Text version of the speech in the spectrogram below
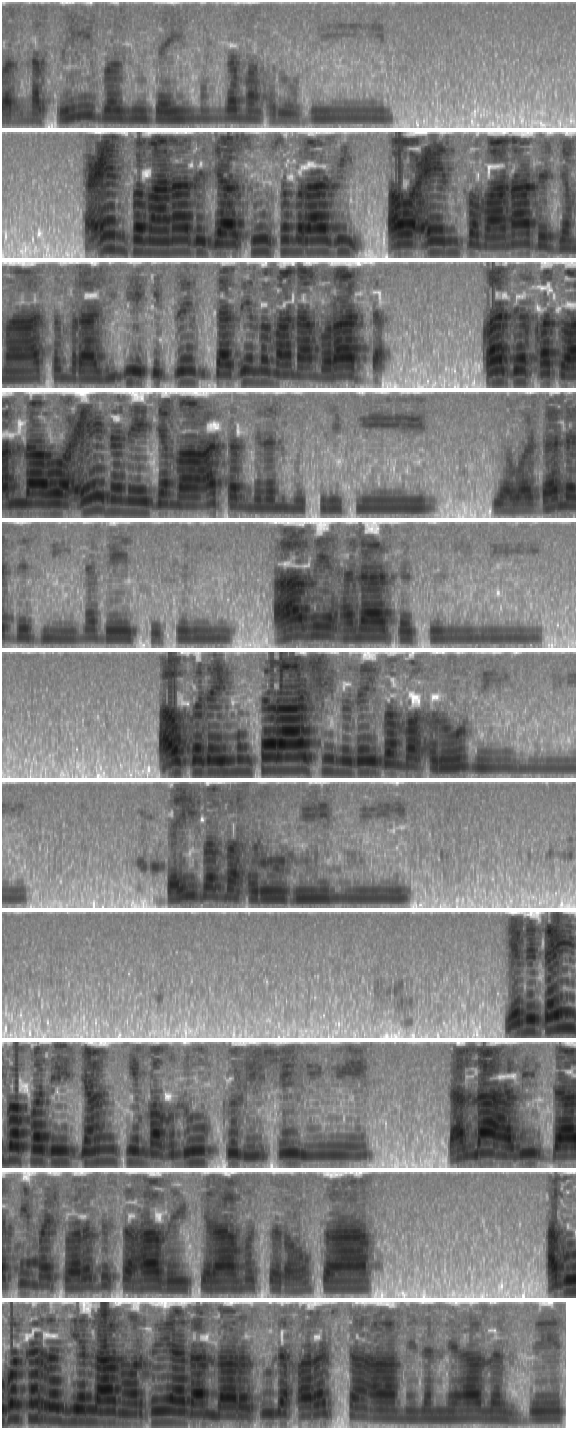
ورنه پریبزو دای مونږه محرومین عین په معنا د جاسوس هم راضی او عین په معنا د جماعت هم راضی دی کې دوی د دوی معنا مراد ده قد قطع الله عینا جماعت من المشرکین یو ډل د دین به سکړي آوه هلاک کړي او کدی مونږ تراشی نو دی به محرومین دی به محرومین وی یعنی دی به په دې جنگ کې مغلوب کړي شي وی د الله حبیب داسې مشوره د صحابه کرام سره وکا ابو بکر رضی الله عنه ورته یا د الله رسول خرجت عاملا لهذا البيت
